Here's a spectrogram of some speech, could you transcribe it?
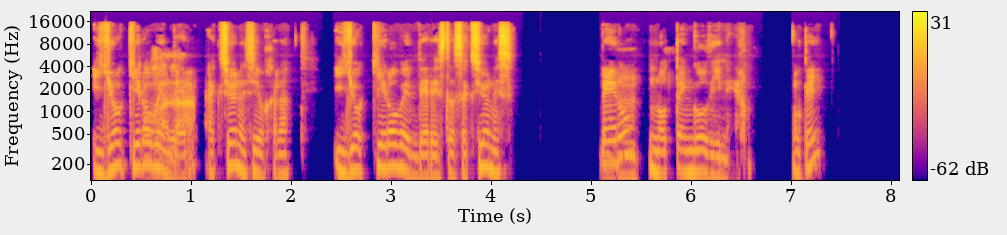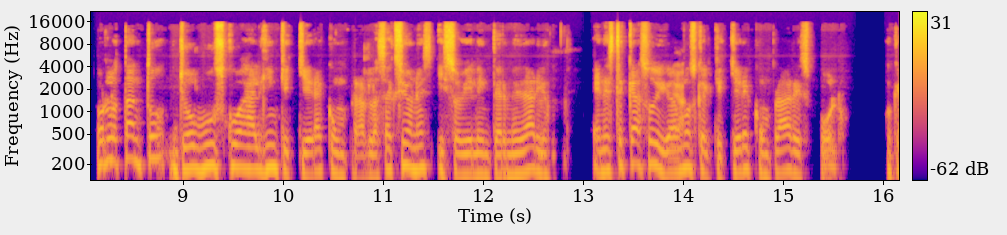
Y yo quiero vender acciones, sí, ojalá. Y yo quiero vender estas acciones, pero no tengo dinero, ¿ok? Por lo tanto, yo busco a alguien que quiera comprar las acciones y soy el intermediario. En este caso, digamos que el que quiere comprar es Polo, ¿ok?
